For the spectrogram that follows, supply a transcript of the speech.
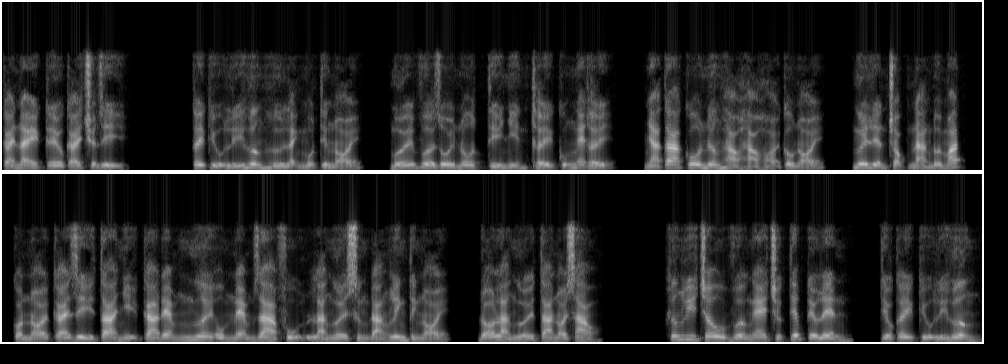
cái này kêu cái chuyện gì. Tây cửu Lý Hương hừ lạnh một tiếng nói, mới vừa rồi nô tỳ nhìn thấy cũng nghe thấy, nhà ta cô nương hảo hảo hỏi câu nói, ngươi liền chọc nàng đôi mắt, còn nói cái gì ta nhị ca đem ngươi ôm ném ra phủ là ngươi xứng đáng linh tinh nói, đó là người ta nói sao. Khương Ly Châu vừa nghe trực tiếp kêu lên, tiểu cây cửu Lý Hương,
